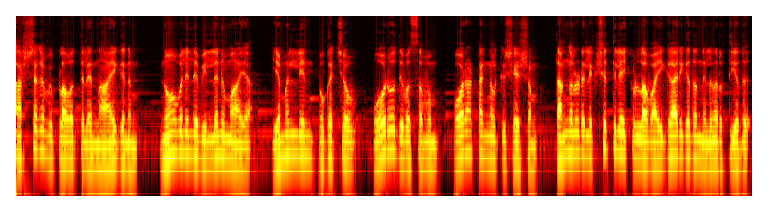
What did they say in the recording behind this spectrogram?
കർഷക വിപ്ലവത്തിലെ നായകനും നോവലിലെ വില്ലനുമായ യമല്യൻ പുകച്ചവ് ഓരോ ദിവസവും പോരാട്ടങ്ങൾക്ക് ശേഷം തങ്ങളുടെ ലക്ഷ്യത്തിലേക്കുള്ള വൈകാരികത നിലനിർത്തിയത്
